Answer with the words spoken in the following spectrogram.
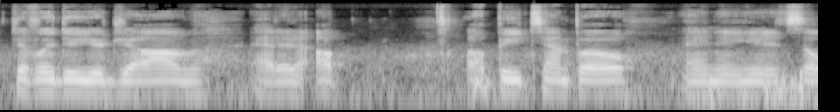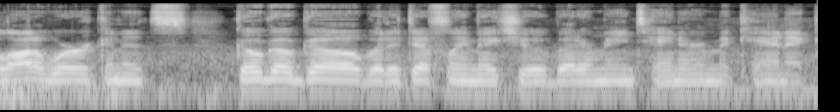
definitely do your job at an up upbeat tempo and it's a lot of work and it's go go go but it definitely makes you a better maintainer and mechanic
